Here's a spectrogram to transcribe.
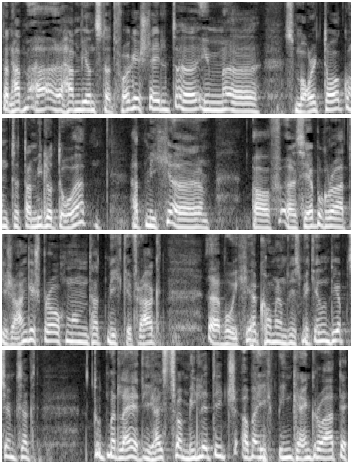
dann haben, äh, haben wir uns dort vorgestellt äh, im äh, Smalltalk und der Milo Dor hat mich äh, auf äh, Serbokroatisch angesprochen und hat mich gefragt, äh, wo ich herkomme und wie es mir geht. Und ich habe zu ihm gesagt, tut mir leid, ich heiße zwar Miletic, aber ich bin kein Kroate.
